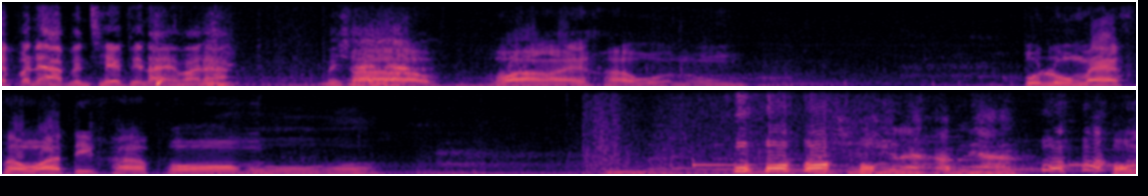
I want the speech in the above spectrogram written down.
ฟปะเนี่ย เป็นเชฟที่ไหนมาเนี่ย ไม่ใช่แล้ว ครับว่าไงครับคุณลุง คุณลุงแม็กสวัสดีครับผม โอ้โหชื่ออะไรครับเนี่ย ผม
